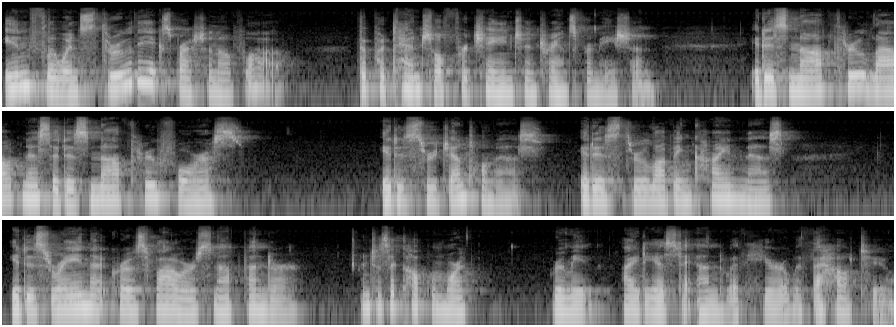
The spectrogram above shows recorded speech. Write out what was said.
influence through the expression of love the potential for change and transformation. It is not through loudness, it is not through force, it is through gentleness, it is through loving kindness. It is rain that grows flowers, not thunder. And just a couple more Rumi ideas to end with here with the how to.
